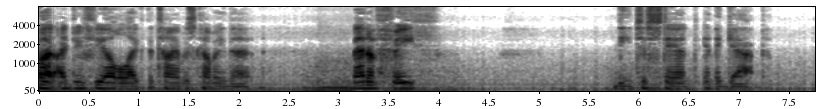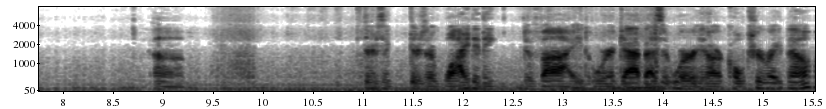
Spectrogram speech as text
but I do feel like the time is coming that men of faith need to stand in the gap. Um, there's a there's a widening divide or a gap, as it were, in our culture right now,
